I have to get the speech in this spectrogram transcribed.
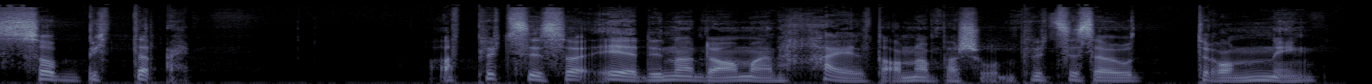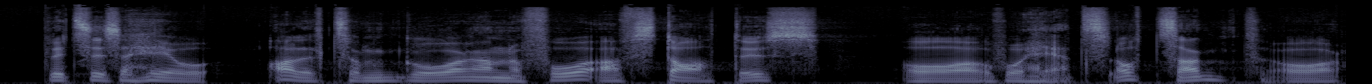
så bytter de. At plutselig så er denne dama en helt annen person. Plutselig så er hun dronning. Plutselig så har hun alt som går an å få av status, og hun har et slott, sant, og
